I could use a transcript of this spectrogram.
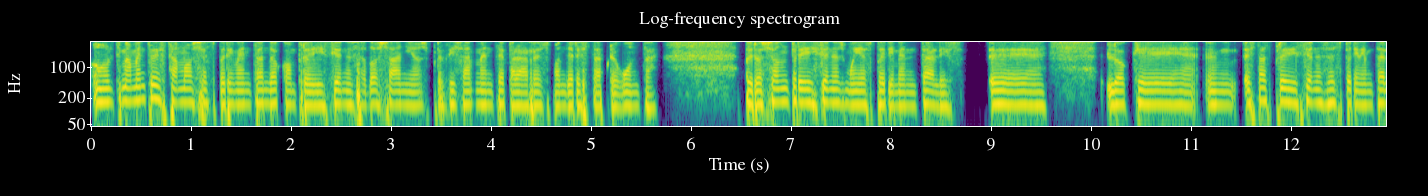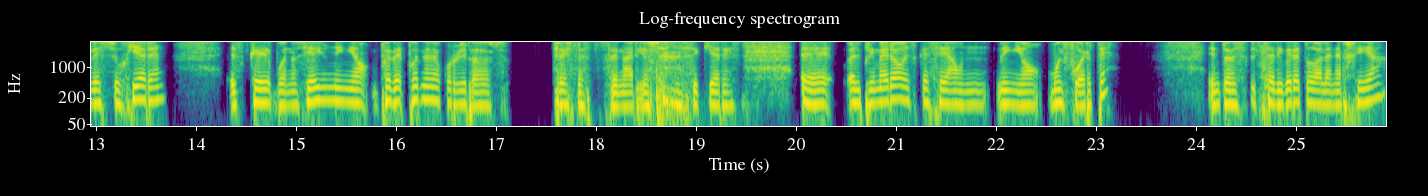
Últimamente estamos experimentando con predicciones a dos años precisamente para responder esta pregunta, pero son predicciones muy experimentales eh, lo que em, estas predicciones experimentales sugieren es que, bueno, si hay un niño, puede, pueden ocurrir dos, tres escenarios, si quieres. Eh, el primero es que sea un niño muy fuerte, entonces se libere toda la energía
